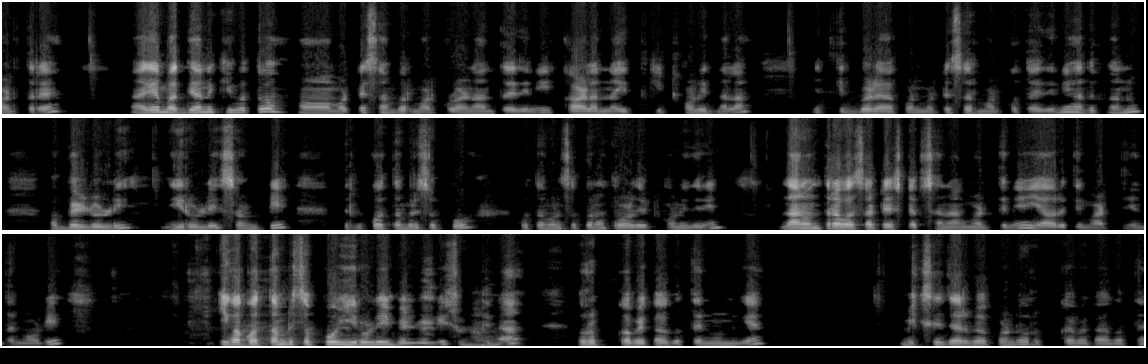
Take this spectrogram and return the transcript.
ಮಾಡ್ತಾರೆ. ಹಾಗೆ ಮಧ್ಯಾಹ್ನಕ್ಕೆ ಇವತ್ತು ಮೊಟ್ಟೆ ಸಾಂಬಾರ್ ಮಾಡ್ಕೊಳ್ಳೋಣ ಅಂತ ಇದೀನಿ ಕಾಳನ್ನ ಇತ್ಕಿ ಇಟ್ಕೊಂಡಿದ್ನಲ್ಲ ಇತ್ಕಿದ್ ಬೆಳೆ ಹಾಕೊಂಡ್ ಮೊಟ್ಟೆ ಸಾರು ಮಾಡ್ಕೊತಾ ಇದ್ದೀನಿ. ಅದಕ್ಕೆ ನಾನು ಬೆಳ್ಳುಳ್ಳಿ, ಈರುಳ್ಳಿ, ಶುಂಠಿ, ತಿರ್ಗಿ ಕೊತ್ತಂಬರಿ ಸೊಪ್ಪು ಕೊತ್ತಂಬರಿ ಸೊಪ್ಪನ್ನು ನಾನು ಒಂಥರ ಹೊಸ ಟೇಸ್ಟ್ ಆಗಿ ಚೆನ್ನಾಗಿ ಮಾಡ್ತೀನಿ. ಯಾವ ರೀತಿ ಮಾಡ್ತೀನಿ ಅಂತ ನೋಡಿ. ಈಗ ಕೊತ್ತಂಬರಿ ಸೊಪ್ಪು, ಈರುಳ್ಳಿ, ಬೆಳ್ಳುಳ್ಳಿ, ಶುಂಠಿನ ರುಬ್ಕೋಬೇಕಾಗುತ್ತೆ ನುಣ್ಣಗೆ ಮಿಕ್ಸಿ ಜಾರ್ಗೆ ಹಾಕೊಂಡು ರುಬ್ಕೋಬೇಕಾಗುತ್ತೆ.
